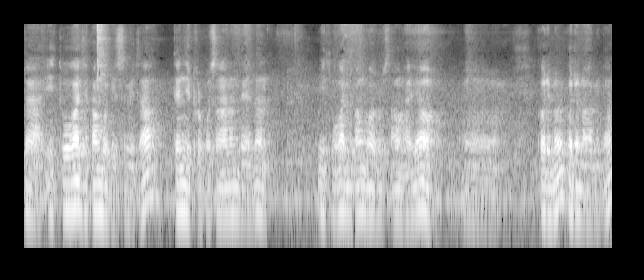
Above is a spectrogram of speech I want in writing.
자, 이 두 가지 방법이 있습니다. 댄잎을 구성하는 데에는 이 두 가지 방법을 사용하여 어, 그림을 그려나갑니다.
